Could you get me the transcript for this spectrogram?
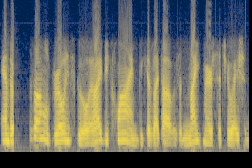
and the horizontal drilling school, and I declined because I thought it was a nightmare situation.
